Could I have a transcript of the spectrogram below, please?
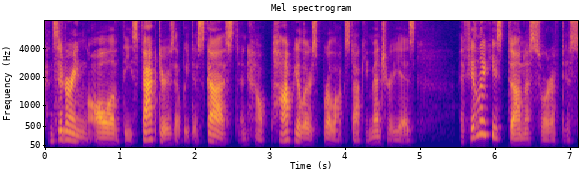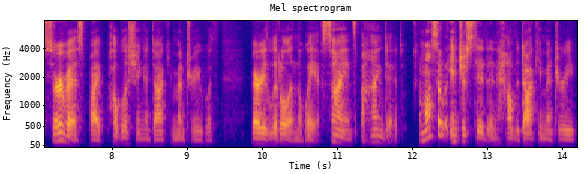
Considering all of these factors that we discussed and how popular Spurlock's documentary is, I feel like he's done a sort of disservice by publishing a documentary with very little in the way of science behind it. I'm also interested in how the documentary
